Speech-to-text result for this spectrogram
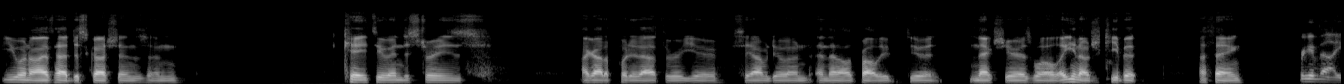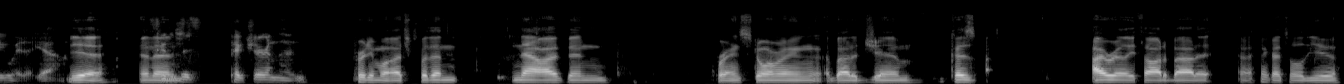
you and I have had discussions and K2 Industries, I got to put it out through a year, see how I'm doing. And then I'll probably do it next year as well. Like, you know, just keep it a thing. Reevaluate it, yeah. Yeah. And See then the picture, and then pretty much. But then now I've been brainstorming about a gym because I really thought about it. And I think I told you,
